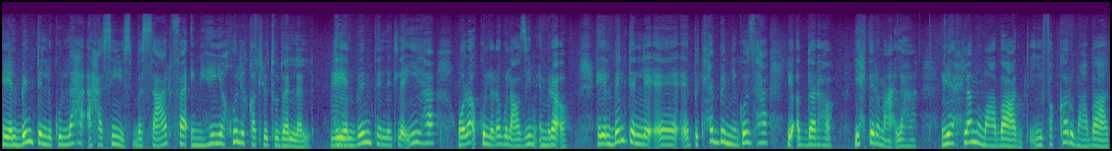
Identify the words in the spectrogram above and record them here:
هي البنت اللي كلها أحاسيس بس عارفة إن هي خلقت لتدلل. هي البنت اللي تلاقيها وراء كل رجل عظيم امرأة. هي البنت اللي آه، بتحب إن جوزها يقدرها. يحترم عقلها يحلموا مع بعض يفكروا مع بعض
